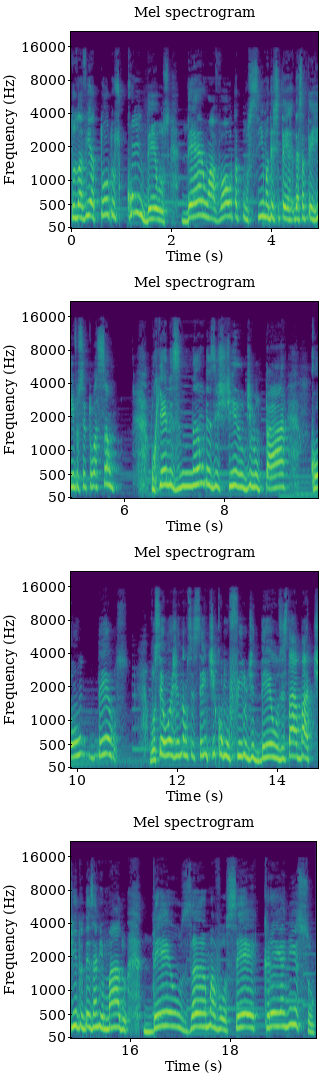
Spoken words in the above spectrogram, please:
Todavia, todos com Deus deram a volta por cima ter, dessa terrível situação, porque eles não desistiram de lutar com Deus. Você hoje não se sente como filho de Deus, está abatido, desanimado. Deus ama você, creia nisso.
